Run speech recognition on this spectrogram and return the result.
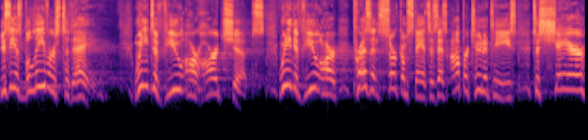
You see, as believers today, we need to view our hardships. We need to view our present circumstances as opportunities to share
